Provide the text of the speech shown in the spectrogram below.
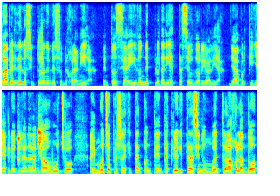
va a perder los cinturones de su mejor amiga. Entonces ahí es donde explotaría esta pseudo rivalidad, ¿ya? Porque ya creo que la han alargado mucho. Hay muchas personas que están contentas, creo que están haciendo un buen trabajo las dos,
